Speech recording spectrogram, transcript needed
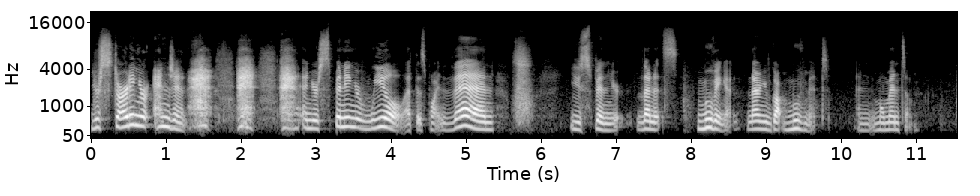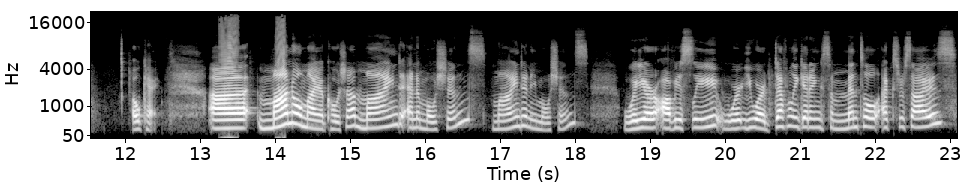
You're starting your engine and you're spinning your wheel at this point. Then you spin your, then it's moving it. Now you've got movement and momentum. Okay. Uh, Manomaya kosha, mind and emotions, mind and emotions. We are obviously, you are definitely getting some mental exercise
